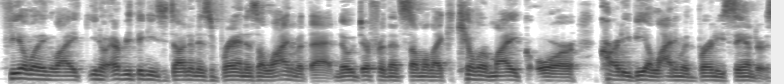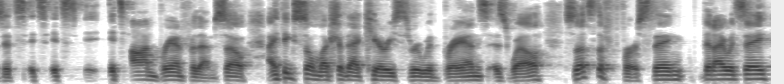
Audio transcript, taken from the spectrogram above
feeling like, you know, everything he's done in his brand is aligned with that. No different than someone like Killer Mike or Cardi B aligning with Bernie Sanders. It's, it's, it's, it's on brand for them. So I think so much of that carries through with brands as well. So that's the first thing that I would say.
